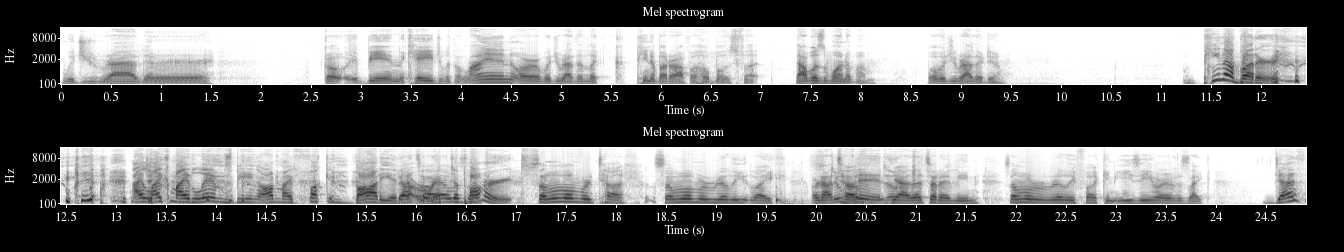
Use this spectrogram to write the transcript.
would you rather go be in a cage with a lion or would you rather lick peanut butter off a hobo's foot? That was one of them. What would you rather do? Peanut butter. I like my limbs being on my fucking body and That's not ripped was like- apart. Some of them were tough. Some of them were really like, or not Stupid. tough. Yeah, that's what I mean. Some of them were really fucking easy, where it was like death,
